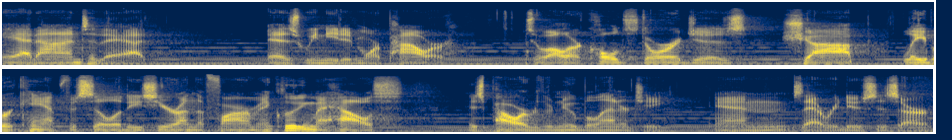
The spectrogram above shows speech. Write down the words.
add on to that as we needed more power. So all our cold storages, shop, labor camp facilities here on the farm, including my house, is powered with renewable energy, and that reduces our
